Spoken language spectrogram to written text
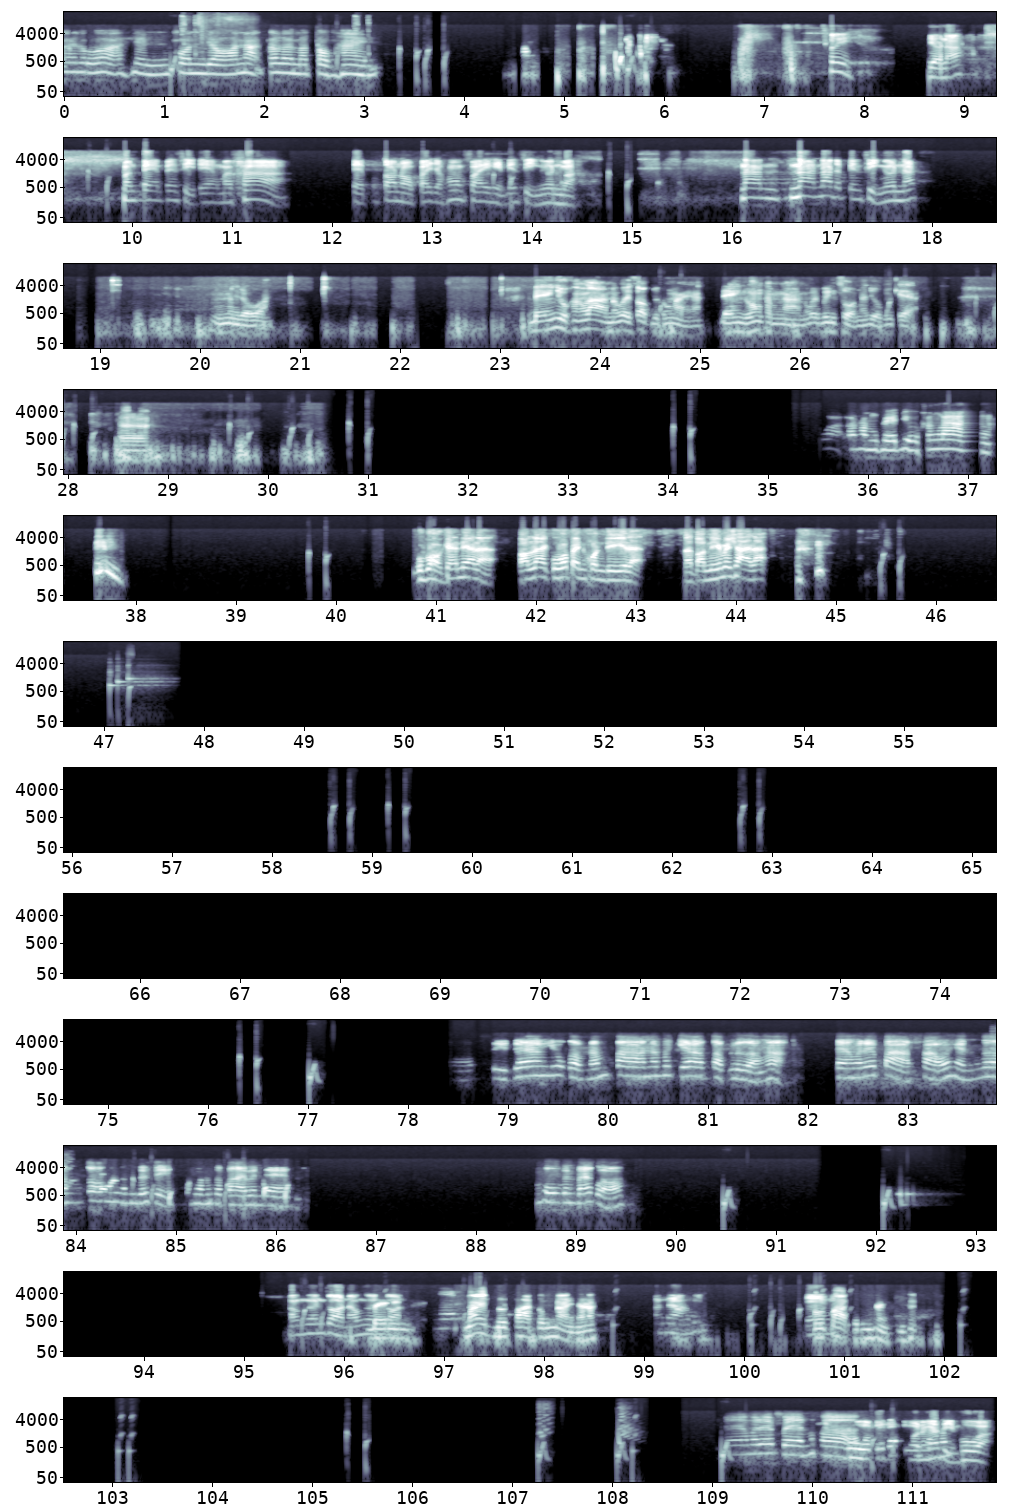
ไม่รู้อะ เห็นคนย้อนอะ ก็เลยมาตบให้ เฮ้ย เดี๋ยวนะ มันแปลงเป็นสีแดงมาฆ่า แต่ตอนออกไปจากห้องไฟเห็นเป็นสีเงินว่ะ น่า น่า น่าจะเป็นสีเงินนะ ไม่รู้อะ แดงอยู่ข้างล่างนะเว้ยศพอยู่ตรงไหนอะแดงอยู่ห้องทำงานนะเว้ยวิ่งสวนกันอยู่เมื่อกี้อะเออ เราทำเควสอยู่ข้างล่างอะกูบอกแค่เนี้ยแหละ ตอนแรกกูว่าเป็นคนดีแหละ แต่ตอนนี้ไม่ใช่ละ สีแดงอยู่กับน้ำตาลนะเมื่อกี้กับเหลืองอะแดงไม่ได้ปาดขาวเห็นเงินก็เอาเงินไปสิเงินสปายเป็นแดงชมพูเป็นแบ็คเหรอ เอาเงินก่อนเอาเงินแดก่อนงเงินไม่รถปาดตรงไหนนะอันน่ะแดรงถปาดตรงไหน แดงไม่ได้เป็นค่ะพูเป็นอีกตัวนึงนะสีชมพูอะ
